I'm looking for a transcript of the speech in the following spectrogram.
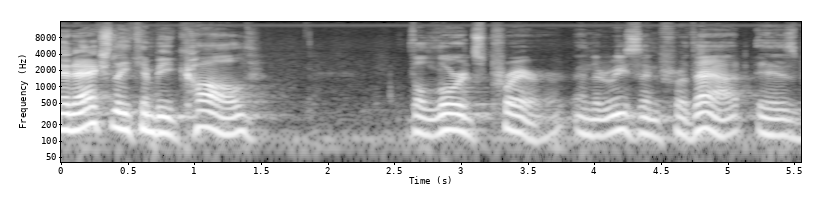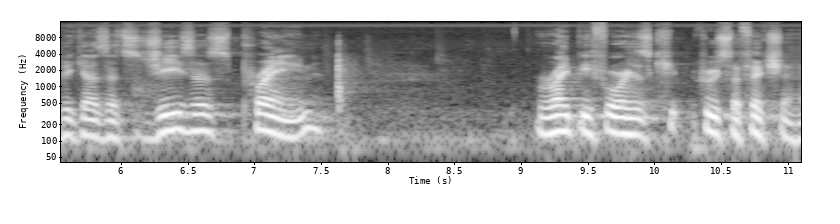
It actually can be called the Lord's Prayer. And the reason for that is because it's Jesus praying right before his crucifixion.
